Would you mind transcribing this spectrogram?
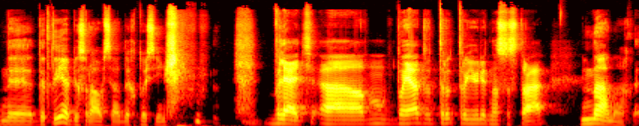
не де ти обісрався, а де хтось інший. Блять, а, моя троюрідна сестра. На нахуй.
